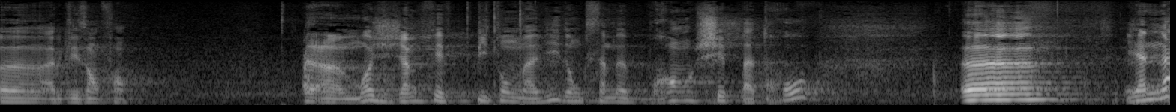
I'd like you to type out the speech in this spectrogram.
euh, avec les enfants. Euh, moi, j'ai jamais fait Python de ma vie, donc ça me branchait pas trop. Euh, Il y en a,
